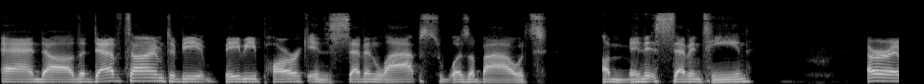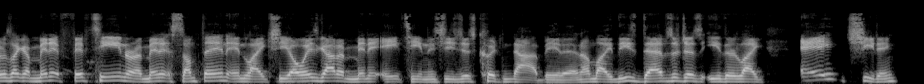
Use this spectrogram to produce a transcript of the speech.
And uh, the dev time to beat Baby Park in seven laps was about a minute 17. Or it was like a minute 15 or a minute something. And like she always got a minute 18 and she just could not beat it. And I'm like, these devs are just either like A, cheating,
